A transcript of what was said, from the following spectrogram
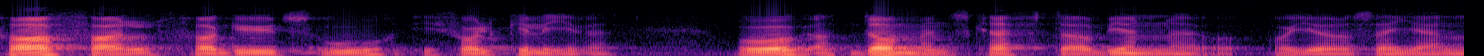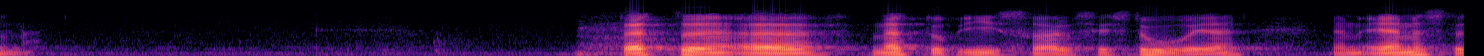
frafall fra Guds ord i folkelivet, og at dommens krefter begynner å gjøre seg gjeldende. Dette er nettopp Israels historie en eneste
